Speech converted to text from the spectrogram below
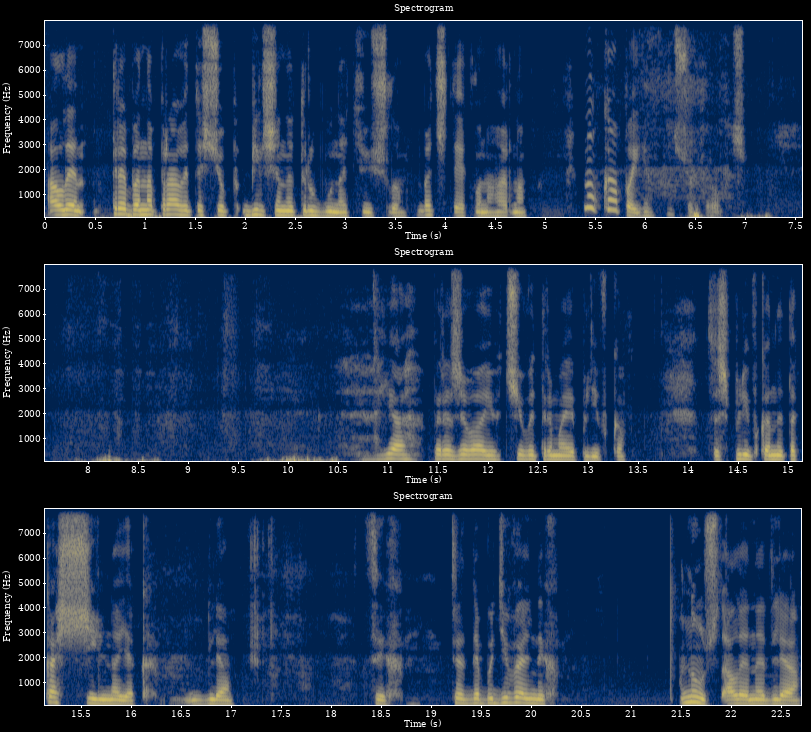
але треба направити, щоб більше на трубу на цю йшло. Бачите, як воно гарно. Ну, капає. Ну, що ти робиш? Я переживаю, чи витримає плівка. Це ж плівка не така щільна, як для цих. Це для будівельних нужд, але не для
